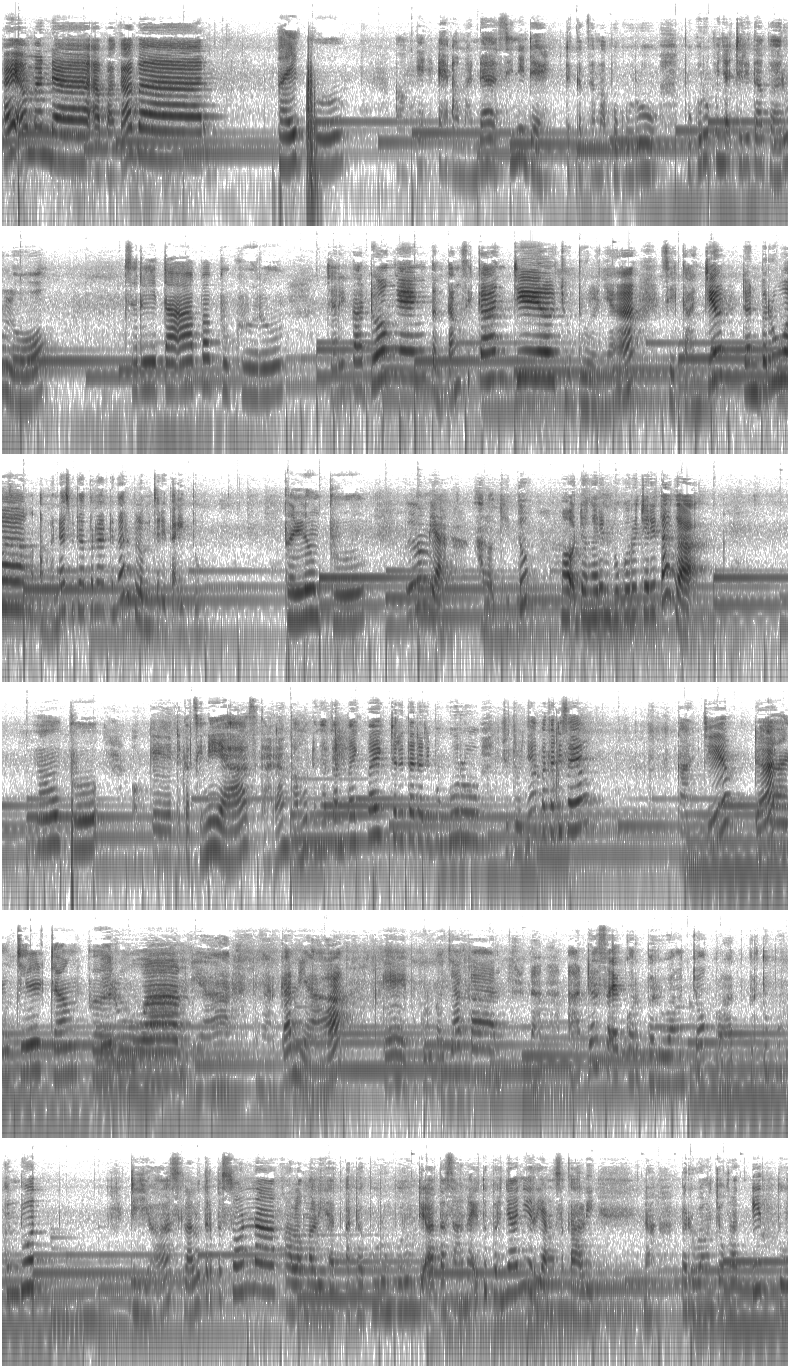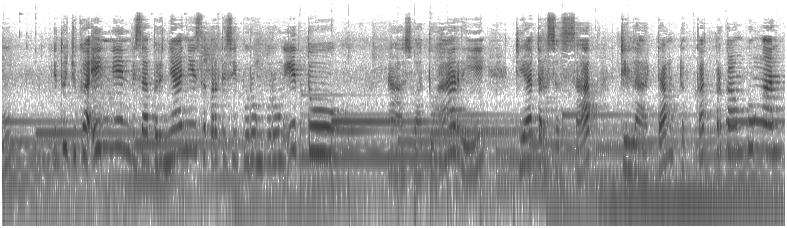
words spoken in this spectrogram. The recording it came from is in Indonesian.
Hai Amanda, apa kabar? Baik, Bu. Oke, eh Amanda, sini deh, deket sama Bu Guru. Bu Guru punya cerita baru loh. Cerita apa, Bu Guru? Cerita dongeng tentang si kancil. Judulnya Si Kancil dan Beruang. Amanda sudah pernah dengar belum cerita itu? Belum, Bu. Belum ya? Kalau gitu, mau dengerin Bu Guru cerita nggak? Mau, Bu. Oke, dekat sini ya. Sekarang kamu dengarkan baik-baik cerita dari Bu Guru. Judulnya apa tadi sayang? Kancil dan Kancil dan beruang. Ya, dengarkan ya. Oke, Bu Guru bacakan. Nah, ada seekor beruang coklat bertubuh gendut. Dia selalu terpesona kalau melihat ada burung-burung di atas sana itu bernyanyi riang sekali. Nah, beruang coklat itu itu juga ingin bisa bernyanyi seperti si burung-burung itu. Nah, suatu hari dia tersesat di ladang dekat perkampungan.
